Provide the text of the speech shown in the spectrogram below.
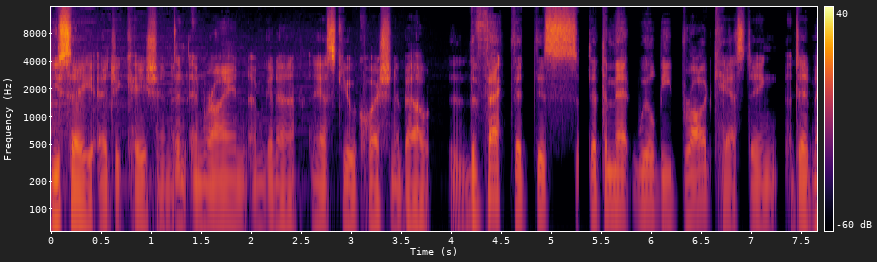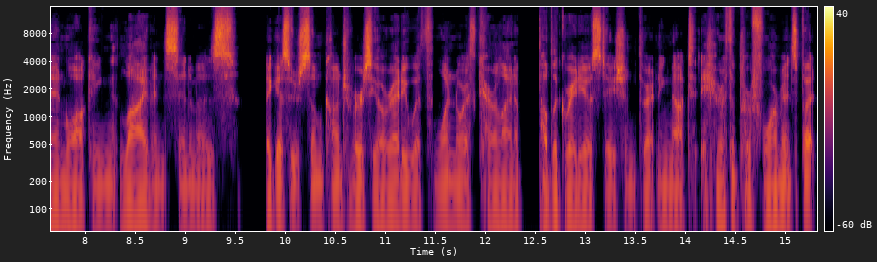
You say education, and, and Ryan, I'm going to ask you a question about the fact that this that the Met will be broadcasting Dead Man Walking live in cinemas I guess there's some controversy already with one North Carolina public radio station threatening not to air the performance, but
